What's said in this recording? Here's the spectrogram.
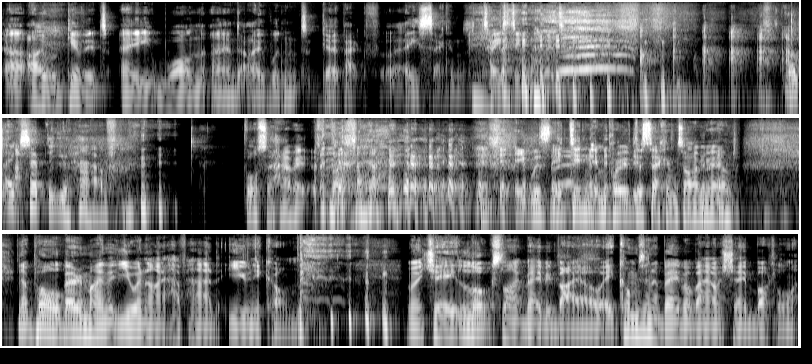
Uh, I would give it a one, and I wouldn't go back for a second tasting of it. well, except that you have. Force a habit. But It was there. it didn't improve the second time round. Now, Paul, bear in mind that you and I have had Unicum, which it looks like Baby Bio. It comes in a Baby Bio shaped bottle,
